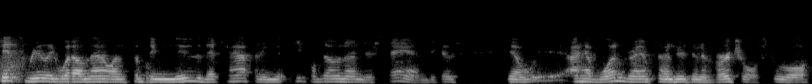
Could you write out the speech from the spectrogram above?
fits really well now on something new that's happening that people don't understand because you know I have one grandson who's in a virtual school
